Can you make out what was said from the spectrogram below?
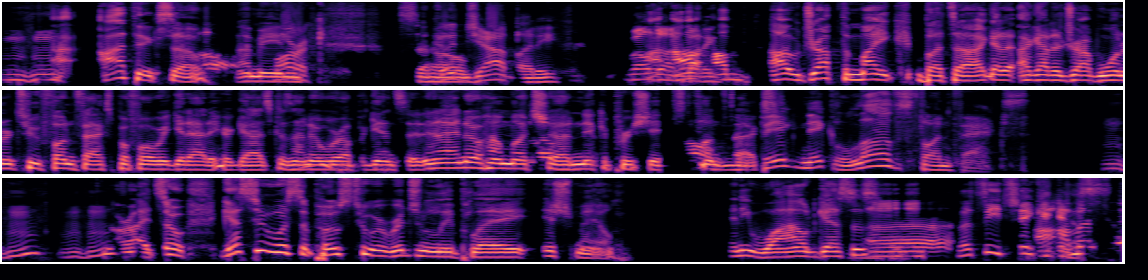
Mhm. I, I think so. I mean, Mark, so good job, buddy. Well done, I'll, buddy. I'll, I'll drop the mic, but uh, I got to I got to drop one or two fun facts before we get out of here, guys, because I know we're up against it, and I know how much uh, Nick appreciates fun Oh, facts. Big Nick loves fun facts. mm-hmm. Mm-hmm. All right, so guess who was supposed to originally play Ishmael? Any wild guesses? Uh, Let's see. take a I- I'm gonna guess. go,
